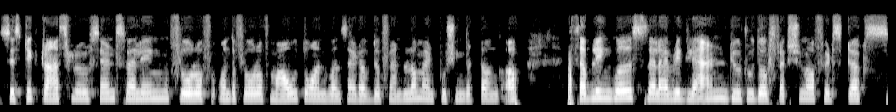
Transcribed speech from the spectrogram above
cystic translucent swelling floor of on the floor of mouth on one side of the frenulum and pushing the tongue up. Sublingual salivary gland due to the obstruction of its ducts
